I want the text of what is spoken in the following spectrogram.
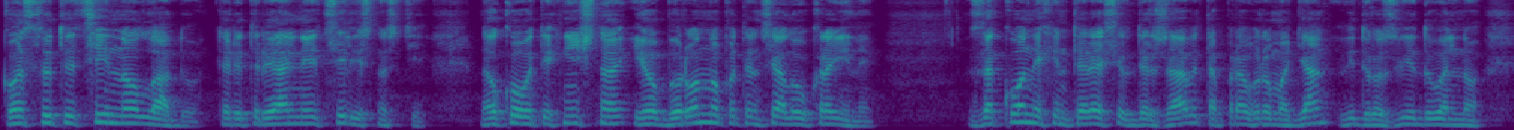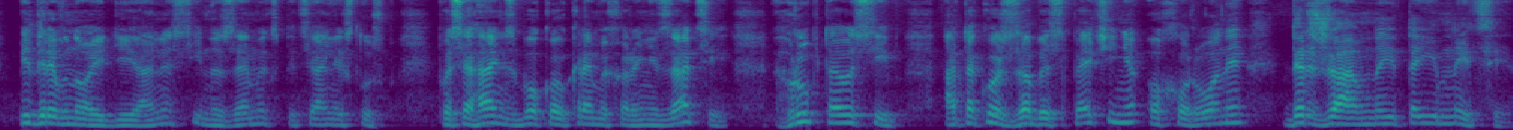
конституційного ладу, територіальної цілісності, науково-технічного і оборонного потенціалу України, законних інтересів держави та прав громадян від розвідувально-підривної діяльності іноземних спеціальних служб, посягань з боку окремих організацій, груп та осіб, а також забезпечення охорони державної таємниці.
